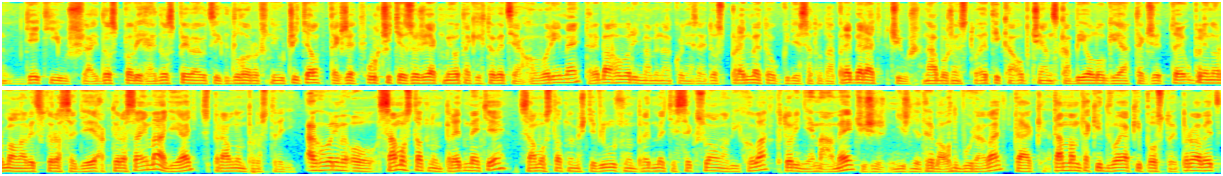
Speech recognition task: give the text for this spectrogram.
detí, už aj dospelých, aj dospievajúcich, dlhoročný učiteľ, takže určite so žiakmi o takýchto veciach hovoríme. Treba hovoriť, máme nakoniec aj dosť predmetov, kde sa to dá preberať, či už náboženstvo, etika, občianská biológia. Takže to je úplne normálna vec, ktorá sa deje a ktorá sa aj má diať v správnom prostredí. Ak hovoríme o samostatnom predmete, samostatnom ešte výlučnom predmete sexuálna výchova, ktorý nemáme, čiže nič netreba odburávať, tak tam mám taký dvojaký postoj. Prvá vec,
